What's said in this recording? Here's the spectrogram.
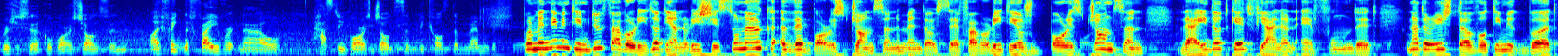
Rishi Sunak or Boris Johnson. I think the favorite now has to be Boris Johnson because the membership Për mendimin tim dy favoritët janë Rishi Sunak dhe Boris Johnson. Mendoj se favoriti është Boris Johnson dhe ai do të ketë fjalën e fundit. Natyrisht votimi do të bëhet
